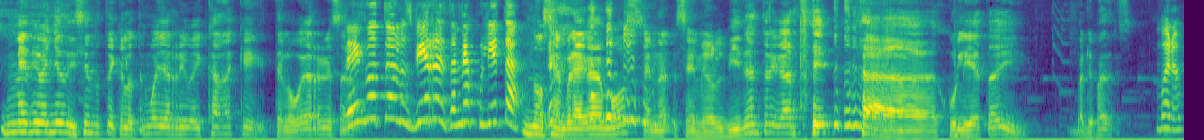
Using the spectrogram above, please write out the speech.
medio año diciéndote que lo tengo ahí arriba y cada que te lo voy a regresar. Vengo todos los viernes, dame a Julieta. Nos embriagamos, se, me- se me olvida entregarte a Julieta y vale madres. Bueno,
